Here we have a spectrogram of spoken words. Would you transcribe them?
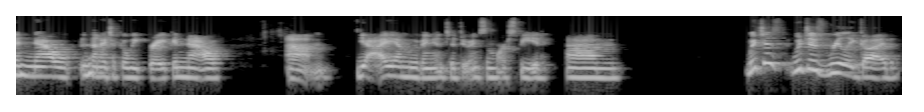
and now and then I took a week break, and now, um, yeah, I am moving into doing some more speed. Um, which is which is really good,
